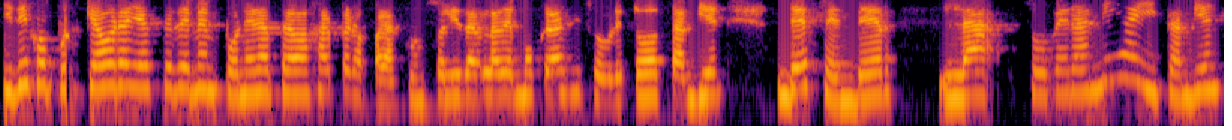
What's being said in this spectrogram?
y dijo pues que ahora ya se deben poner a trabajar pero para consolidar la democracia y sobre todo también defender la soberanía y también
